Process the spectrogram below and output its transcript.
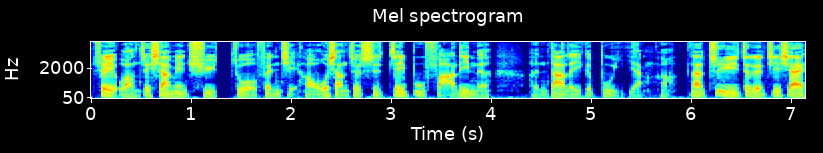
所以往这下面去做分解哈。我想这是这部法令呢很大的一个不一样哈。那至于这个接下来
